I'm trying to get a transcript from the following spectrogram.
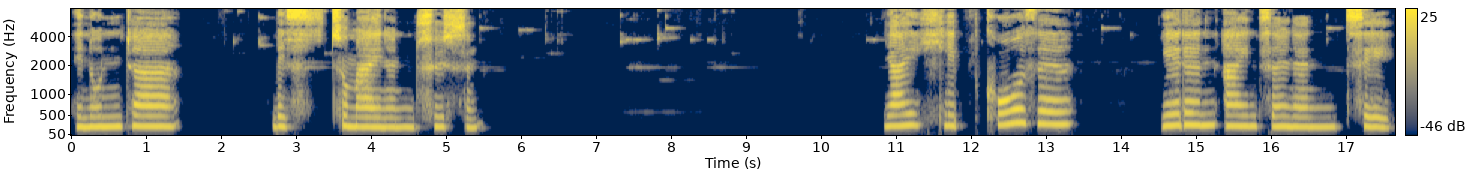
hinunter bis zu meinen Füßen. Ja, ich liebkose jeden einzelnen Zeh.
